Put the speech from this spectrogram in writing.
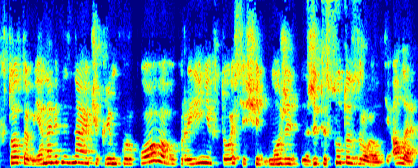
Хто там? Я навіть не знаю, чи крім Куркова в Україні хтось ще може жити суто з роялті. Але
